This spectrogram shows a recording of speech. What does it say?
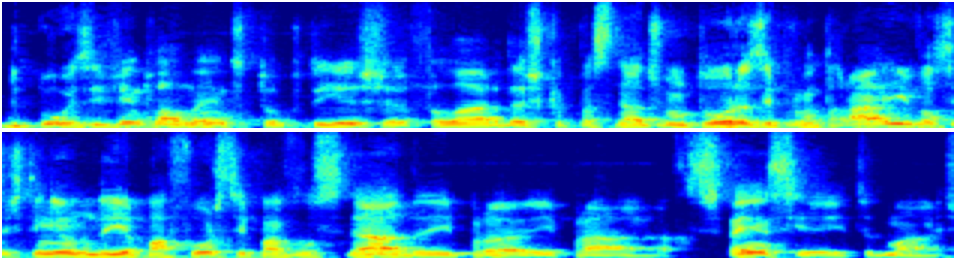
Depois, eventualmente, tu podias eh, falar das capacidades motoras e perguntar: ah, e vocês tinham um dia para a força e para a velocidade e para, e para a resistência e tudo mais.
